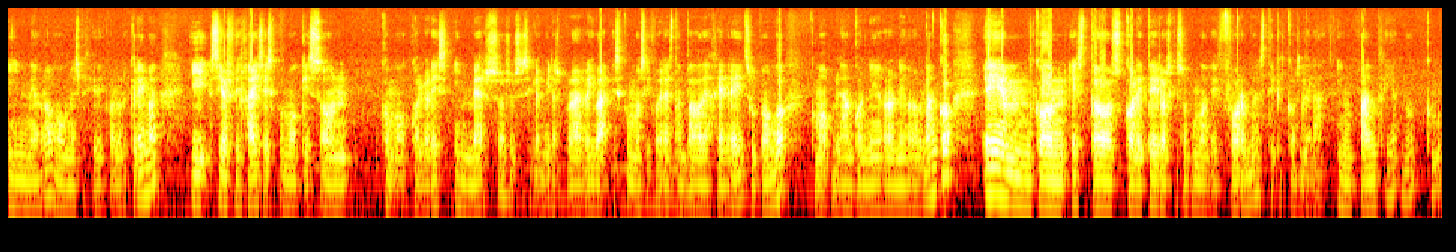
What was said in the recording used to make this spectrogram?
y negro o una especie de color crema y si os fijáis es como que son como colores inversos, o sea, si lo miras por arriba es como si fuera estampado de ajedrez, supongo, como blanco, negro, negro, blanco, em, con estos coleteros que son como de formas típicos de la infancia, ¿no? como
